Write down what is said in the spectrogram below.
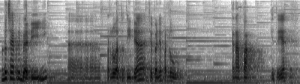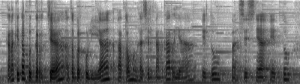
Menurut saya pribadi uh, perlu atau tidak jawabannya perlu. Kenapa? Gitu ya. Karena kita bekerja atau berkuliah atau menghasilkan karya itu basisnya itu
